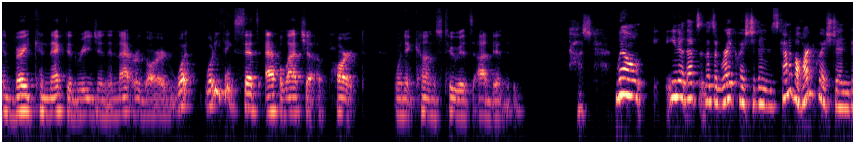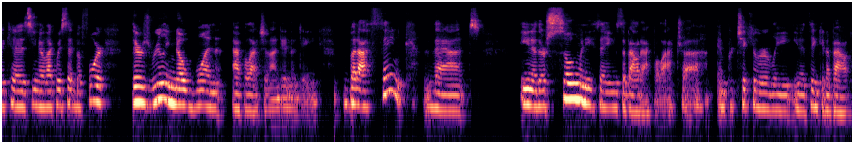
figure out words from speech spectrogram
and very connected region in that regard. What what do you think sets Appalachia apart when it comes to its identity? Gosh, well, you know, that's that's a great question, and it's kind of a hard question because, you know, like we said before, there's really no one Appalachian identity. But I think that, you know, there's so many things about Appalachia, and particularly, you know, thinking about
